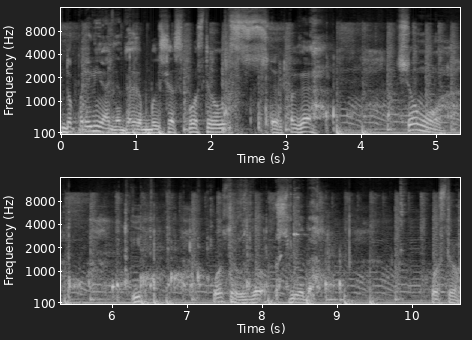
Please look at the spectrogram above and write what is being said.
До порівняння даже буде зараз постріл з РПГ 7 і постріл до шведа. Постріл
